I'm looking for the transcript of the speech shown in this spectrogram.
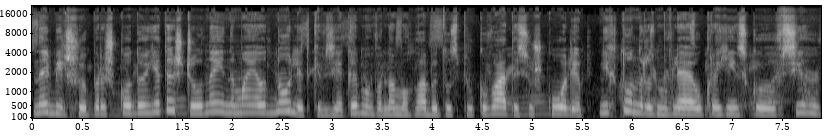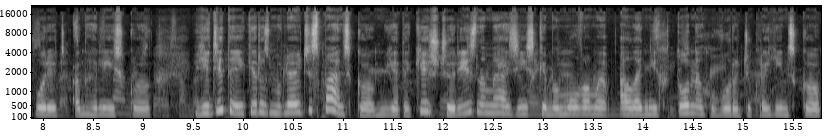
найбільшою перешкодою є те, що у неї немає однолітків, з якими вона могла би тут спілкуватись у школі. Ніхто не розмовляє українською, всі говорять англійською. Є діти, які розмовляють іспанською. Є такі, що різними азійськими мовами, але ніхто не говорить українською,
